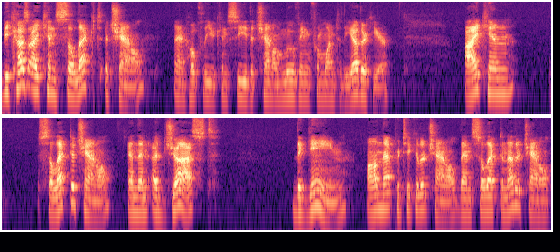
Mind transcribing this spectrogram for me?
because I can select a channel, and hopefully you can see the channel moving from one to the other here, I can select a channel and then adjust the gain on that particular channel, then select another channel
